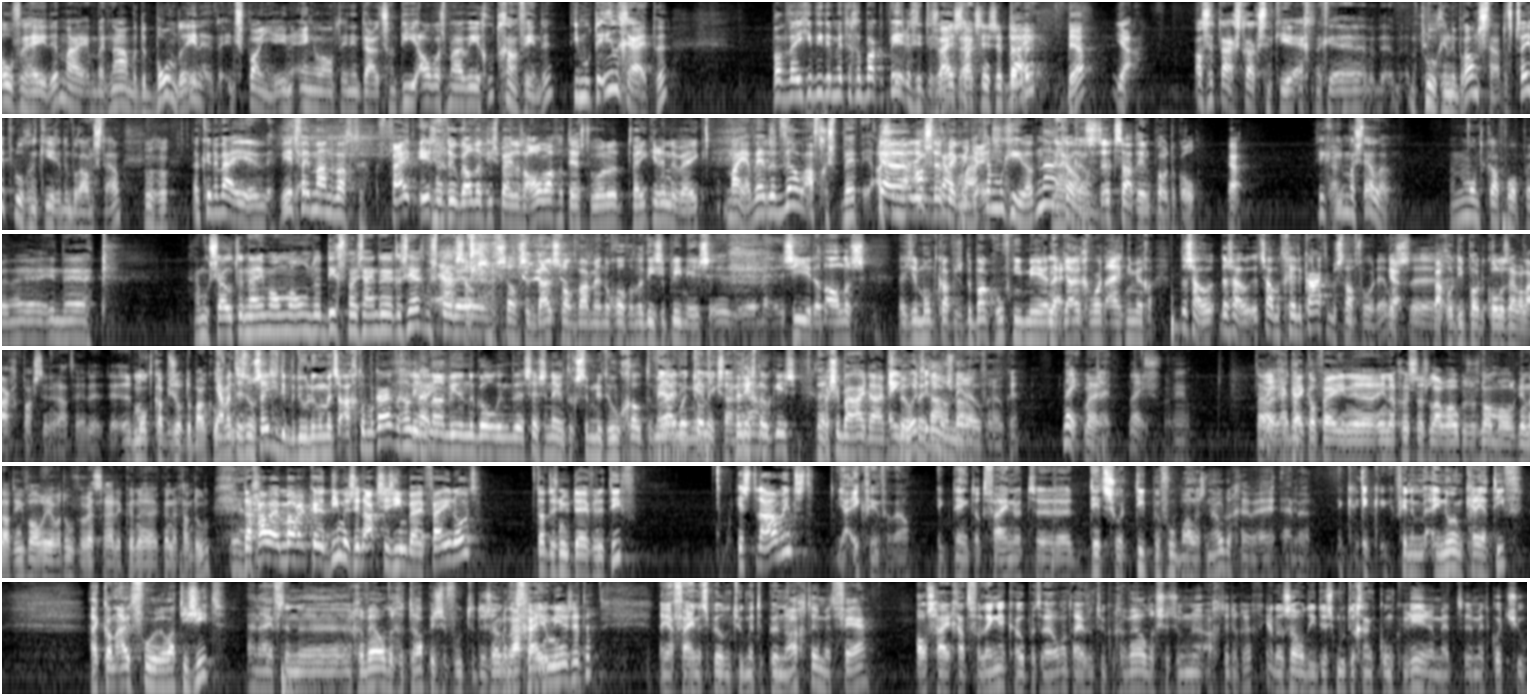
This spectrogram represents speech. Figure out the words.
overheden, maar met name de bonden in, in Spanje, in Engeland en in Duitsland, die alles maar weer goed gaan vinden, die moeten ingrijpen. Want weet je wie er met de gebakken peren zit? Wij straks in september? Ja? Ja. Als het daar straks een keer echt een, eh, een ploeg in de brand staat, of twee ploegen een keer in de brand staan, Mhm. dan kunnen wij eh, weer twee maanden wachten. Feit is natuurlijk wel dat die spelers allemaal getest worden, twee keer in de week. Maar ja, we hebben wel afgesproken. Als Ja, je een afspraak maakt, dan moet je dat nakomen. Nakomen. Het, het staat in het protocol. Ja. Zie ik hier Marcelo. Een mondkap op. En, eh, in, eh, hij moest zijn auto nemen om, om de dichtstbijzijnde reserve Ja, spelen. zelfs, zelfs in Duitsland, waar men nogal van de discipline is, eh, zie je dat alles. Dat je de mondkapjes op de bank hoeft niet meer. Dat juichen wordt eigenlijk niet meer. Dat zou, dat zou, het zou met gele kaarten bestraft worden. Hè? ja. Was, maar goed, die protocollen zijn wel aangepast inderdaad. Hè. De, de mondkapjes op de bank Ja, maar het is nog steeds niet de bedoeling om met z'n acht op elkaar te gaan liggen Nee. na een winnende goal in de 96e minuut. Hoe groot de ja, er verleiding wordt toch niks aan wellicht ook is. Als je bij haar daar hebt En je gespeeld hoort er niemand meer over ook, hè? Nee, Nee. nee. nee. Nou, we gaan ja, kijken of wij in, eh, in augustus, laten we hopen, zo snel mogelijk inderdaad in ieder geval weer wat oefenwedstrijden kunnen, kunnen gaan doen. Dan gaan wij Mark eh, Diemers in actie zien bij Feyenoord. Dat is nu definitief. Is het een aanwinst? Ja, ik vind van wel. Ik denk dat Feyenoord eh, dit soort type voetballers nodig hebben. Ik, ik, ik vind hem enorm creatief. Hij kan uitvoeren wat hij ziet. En hij heeft een, een geweldige trap in zijn voeten. Dus ook Maar daar ga je hem neerzetten? Nou ja, Feyenoord speelt natuurlijk met de punten achter, met Ver. Als hij gaat verlengen, ik hoop het wel, want hij heeft natuurlijk een geweldig seizoen eh, achter de rug. Ja, dan zal hij dus moeten gaan concurreren met, uh, met Kotju.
